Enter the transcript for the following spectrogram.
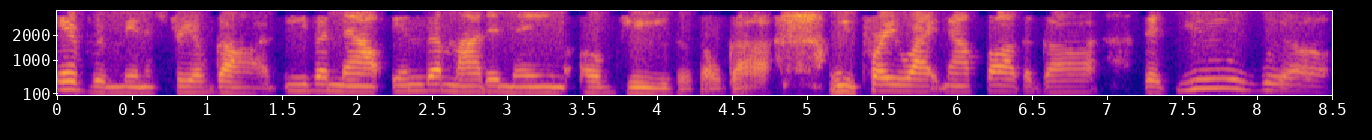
every ministry of God, even now in the mighty name of Jesus, oh God. We pray right now, Father God, that you will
